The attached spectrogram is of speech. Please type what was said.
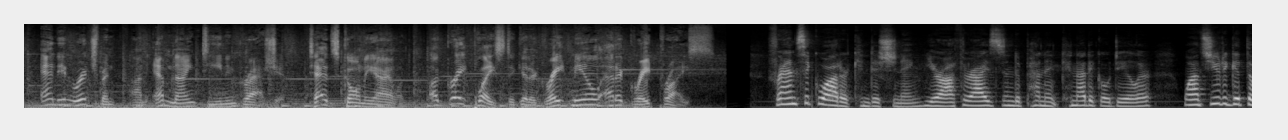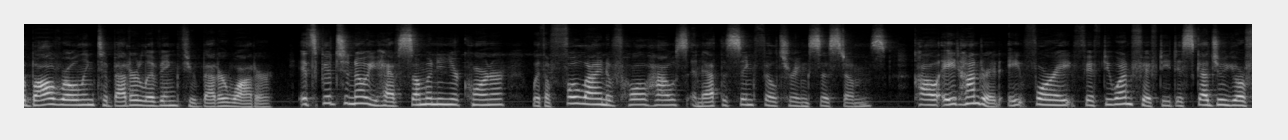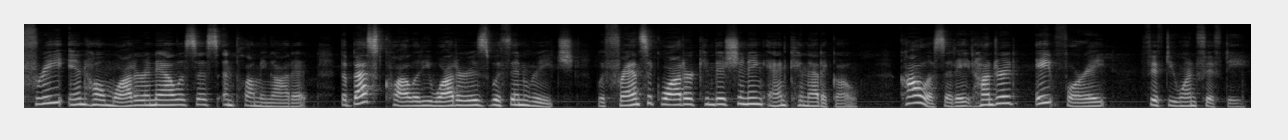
and in Richmond on M19 in Gratiot. Ted's Coney Island, a great place to get a great meal at a great price. Frantic Water Conditioning, your authorized independent Kinetico dealer, wants you to get the ball rolling to better living through better water. It's good to know you have someone in your corner with a full line of whole house and at the sink filtering systems. Call 800 848 5150 to schedule your free in home water analysis and plumbing audit. The best quality water is within reach with Frantic Water Conditioning and Kinetico. Call us at 800 848 5150.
